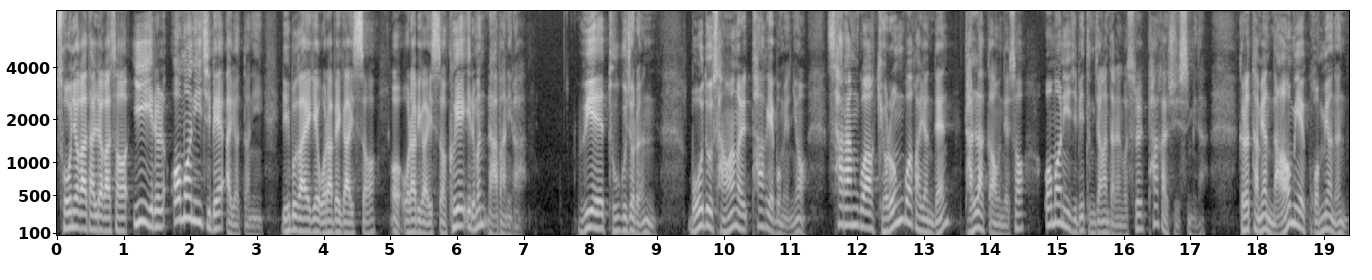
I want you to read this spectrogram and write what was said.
소녀가 달려가서 이 일을 어머니 집에 알렸더니 리브가에게 오라비가 있어 어, 오라비가 있어 그의 이름은 라반이라. 위의 두 구절은 모두 상황을 파악해 보면요 사랑과 결혼과 관련된 단락 가운데서 어머니 집이 등장한다는 것을 파악할 수 있습니다. 그렇다면 나오미의 권면은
